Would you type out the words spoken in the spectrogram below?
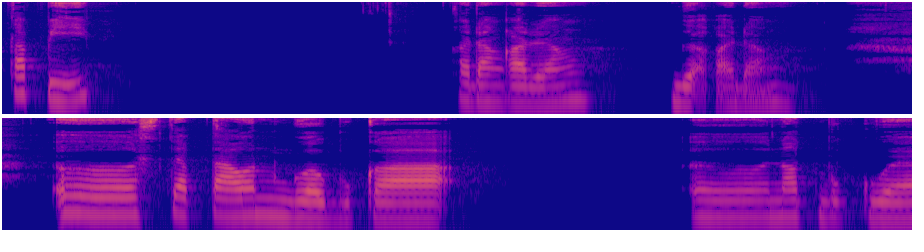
Tapi kadang-kadang nggak kadang. Uh, setiap tahun gue buka uh, notebook gue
